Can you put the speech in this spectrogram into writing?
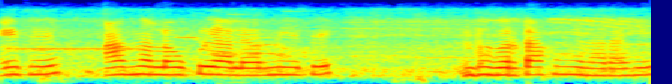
इथे आजनाला उकळी आल्यावर मी इथे भगर टाकून घेणार आहे.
